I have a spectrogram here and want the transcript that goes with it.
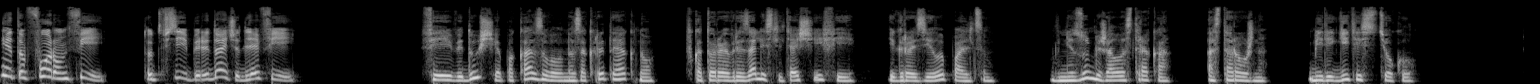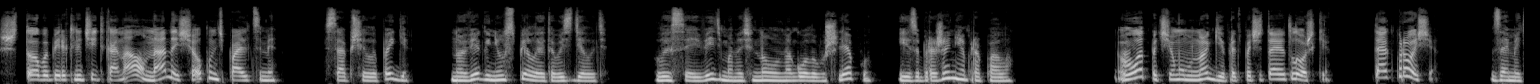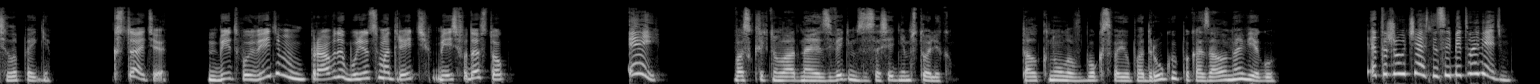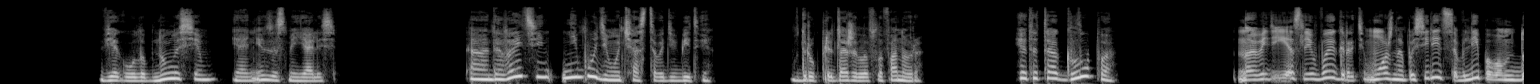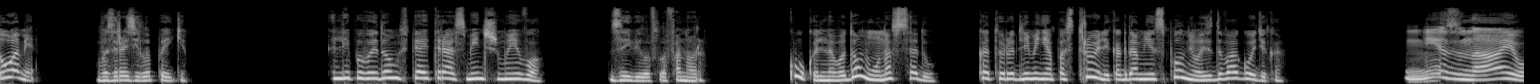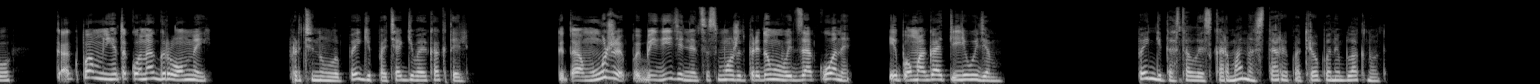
«Это форум фей. Тут все передачи для фей». Фея-ведущая показывала на закрытое окно, в которое врезались летящие феи, и грозила пальцем. Внизу бежала строка. «Осторожно! Берегитесь стекол!» «Чтобы переключить канал, надо щелкнуть пальцами», — сообщила Пегги, но Вега не успела этого сделать. Лысая ведьма натянула на голову шляпу, и изображение пропало. «Вот почему многие предпочитают ложки. Так проще», — заметила Пегги. «Кстати, битву ведьм, правда, будет смотреть весь водосток». «Эй!» — воскликнула одна из ведьм за соседним столиком. Толкнула в бок свою подругу и показала на Вегу. «Это же участница битвы ведьм!» Вега улыбнулась им, и они засмеялись. «А давайте не будем участвовать в битве», — вдруг предложила Флафанора. «Это так глупо». «Но ведь если выиграть, можно поселиться в липовом доме», — возразила Пегги. «Липовый дом в пять раз меньше моего», — заявила Флафанора. «Кукольного дома у нас в саду, который для меня построили, когда мне исполнилось два годика». «Не знаю. Как по мне, так он огромный», — протянула Пегги, потягивая коктейль. «К тому же победительница сможет придумывать законы и помогать людям». Пегги достала из кармана старый потрепанный блокнот.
